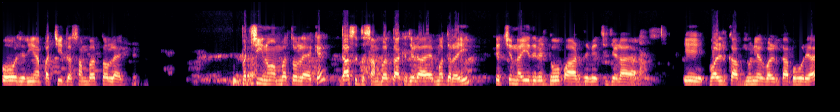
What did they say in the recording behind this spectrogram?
ਉਹ ਜਿਹੜੀਆਂ 25 ਦਸੰਬਰ ਤੋਂ ਲੈ ਕੇ 25 ਨਵੰਬਰ ਤੋਂ ਲੈ ਕੇ 10 ਦਸੰਬਰ ਤੱਕ ਜਿਹੜਾ ਹੈ ਮਦਰਈ ਤੇ ਚੇਨਈ ਦੇ ਵਿੱਚ ਦੋ ਪਾਰਟ ਦੇ ਵਿੱਚ ਜਿਹੜਾ ਆ ਇਹ world cup junior world cup ਹੋ ਰਿਹਾ।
